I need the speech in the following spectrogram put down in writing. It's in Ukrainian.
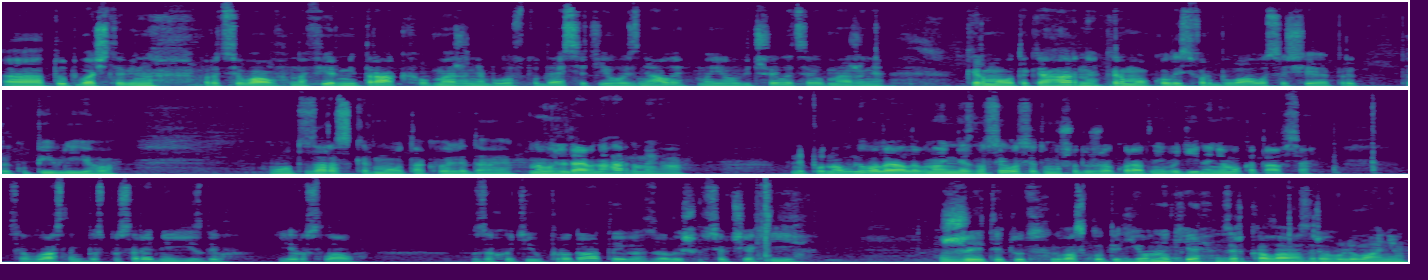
Е, Тут, бачите, він працював на фірмі Трак, обмеження було 110, його зняли, ми його відшили, це обмеження. Кермо таке гарне, кермо колись фарбувалося ще при, при купівлі його. От, зараз кермо так виглядає. Ну, виглядає воно гарно, ми його не поновлювали, але воно і не зносилося, тому що дуже акуратний водій на ньому катався. Це власник безпосередньо їздив, Ярослав. Захотів продати, залишився в Чехії жити. Тут два склопідйомники, дзеркала з регулюванням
